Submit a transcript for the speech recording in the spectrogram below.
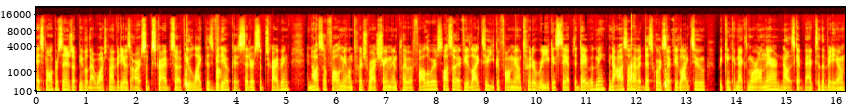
A small percentage of people that watch my videos are subscribed, so if you like this video, consider subscribing, and also follow me on Twitch where I stream and play with followers. Also, if you'd like to, you can follow me on Twitter where you can stay up to date with me, and I also have a Discord, so if you'd like to, we can connect more on there. Now let's get back to the video.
